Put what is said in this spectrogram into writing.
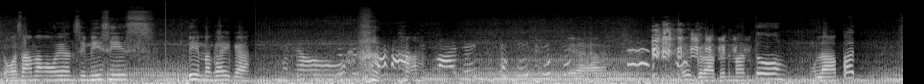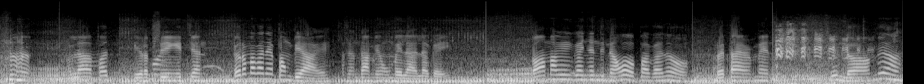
So kasama ko ngayon si Mrs. Di, mag-hi ka. Hello. Mother's Day. Yeah. Oh, grabe naman to. Ang lapad. Ang lapad. Hirap singit yan. Pero maganda yung pang biyahe. Kasi ang dami mong may lalagay. Baka maging ganyan din ako pag ano, retirement. Yung dami ah.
